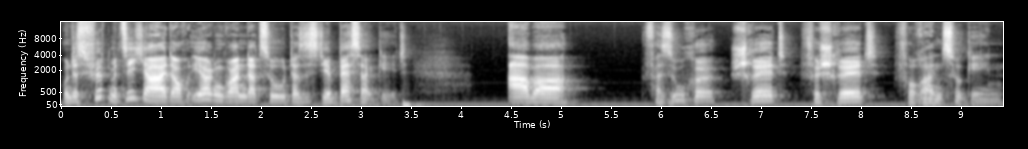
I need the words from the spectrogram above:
Und es führt mit Sicherheit auch irgendwann dazu, dass es dir besser geht. Aber versuche Schritt für Schritt voranzugehen.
